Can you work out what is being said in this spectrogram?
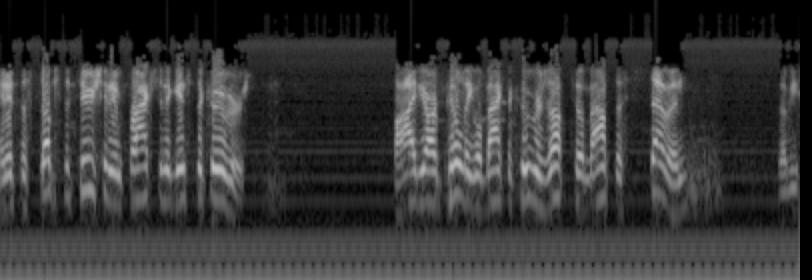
and it's a substitution infraction against the Cougars. Five-yard penalty will back the Cougars up to about the seven. They'll be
